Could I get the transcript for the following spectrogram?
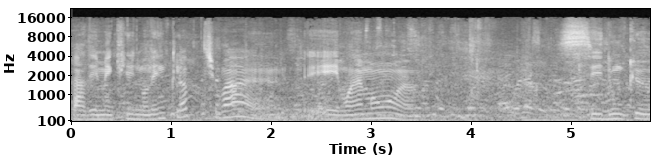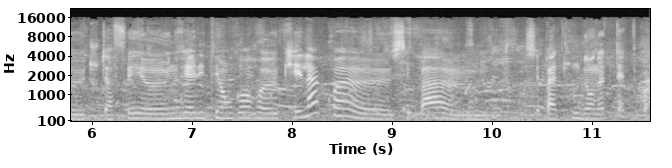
par des mecs qui lui demandaient une clope, tu vois. et vraiment, c'est donc tout à fait une réalité encore qui est là, quoi. c'est pas, c'est pas tout dans notre tête, quoi.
